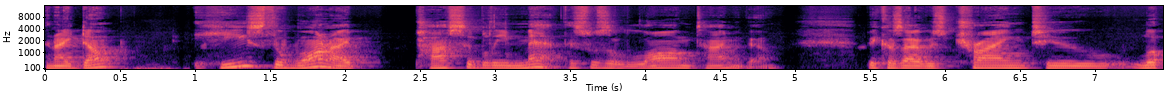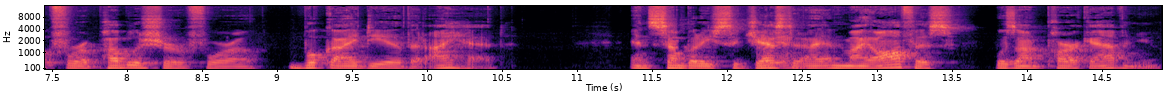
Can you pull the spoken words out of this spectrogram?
and I don't, he's the one I possibly met. This was a long time ago because I was trying to look for a publisher for a book idea that I had. And somebody suggested, oh, yeah. and my office was on Park Avenue.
